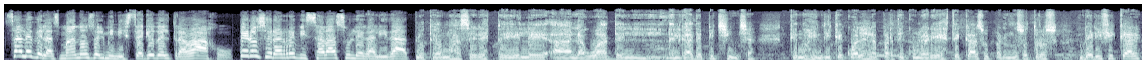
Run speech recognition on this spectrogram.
sale de las manos del Ministerio del Trabajo, pero será revisada su legalidad. Lo que vamos a hacer es pedirle a la UAD del, del GAS de Pichincha que nos indique cuál es la particularidad de este caso para nosotros verificar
